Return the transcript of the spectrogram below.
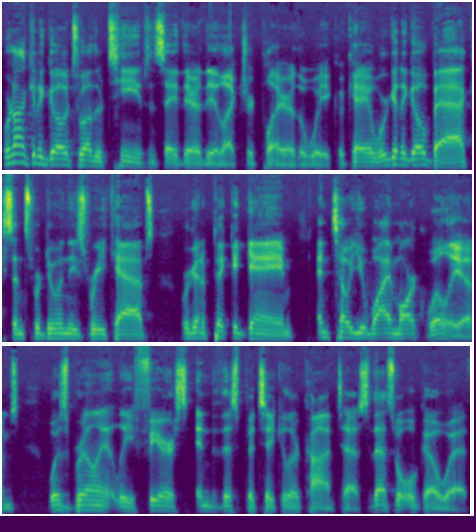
we're not going to go to other teams and say they're the electric player of the week, okay? We're going to go back since we're doing these recaps. We're going to pick a game and tell you why Mark Williams was brilliantly fierce in this particular contest. So that's what we'll go with.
